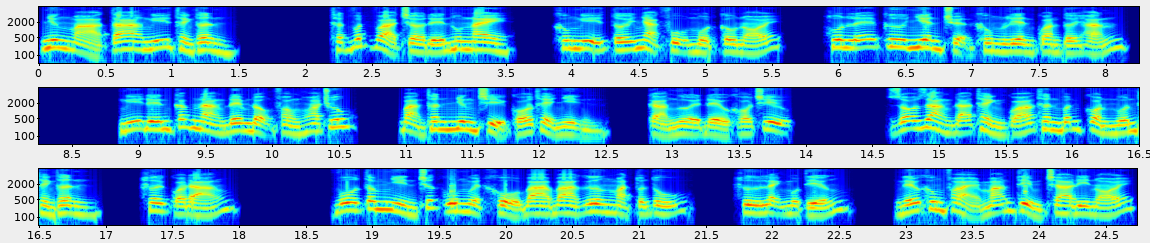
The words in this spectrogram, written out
Nhưng mà ta nghĩ thành thân. Thật vất vả chờ đến hôm nay, không nghĩ tới nhạc phụ một câu nói, hôn lễ cư nhiên chuyện không liên quan tới hắn. Nghĩ đến các nàng đêm động phòng hoa trúc, bản thân nhưng chỉ có thể nhìn, cả người đều khó chịu. Rõ ràng đã thành quá thân vẫn còn muốn thành thân, hơi quá đáng. Vô tâm nhìn trước U Nguyệt khổ ba ba gương mặt tuấn tú, hư lạnh một tiếng, nếu không phải mãn tìm cha đi nói.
